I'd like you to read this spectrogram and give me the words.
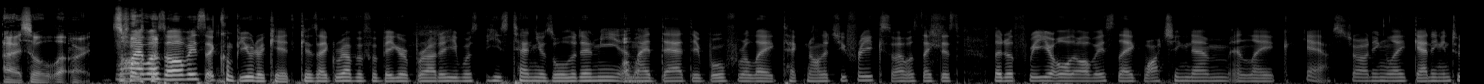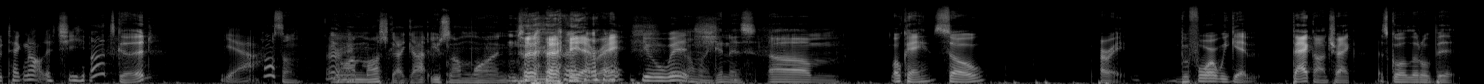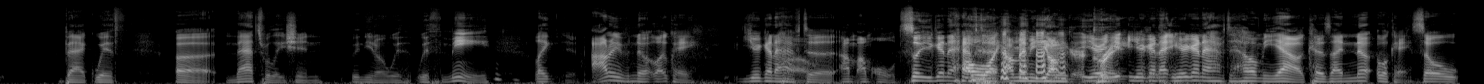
All right, so uh, all right. So Well, I was always a computer kid because I grew up with a bigger brother. He was he's ten years older than me, and wow. my dad. They both were like technology freaks. So I was like this little three year old, always like watching them and like yeah, starting like getting into technology. Oh, that's good. Yeah. Awesome. All right. Elon Musk, I got you someone. yeah, right. you wish. Oh my goodness. Um, okay, so, all right. Before we get back on track, let's go a little bit back with uh Matt's relation. You know, with with me. Like, I don't even know. Like, okay, you're gonna have Oh. to. I'm I'm old, so you're gonna have oh, to. like I'm any younger. you're, Great. you're gonna you're gonna have to help me out because I know. Okay, so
